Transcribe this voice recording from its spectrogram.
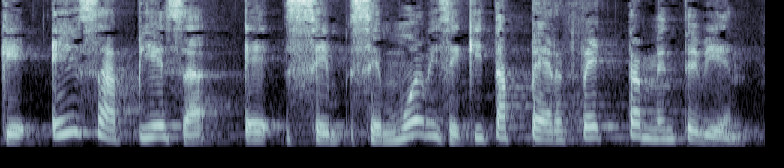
que esa pieza eh, se, se mueve y se quita perfectamente bien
